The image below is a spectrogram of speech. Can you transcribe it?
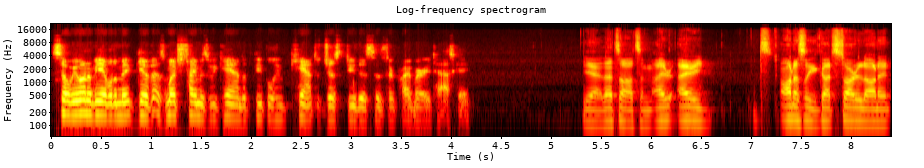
So we want to be able to make, give as much time as we can to people who can't just do this as their primary tasking. Yeah, that's awesome. I, I honestly got started on it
